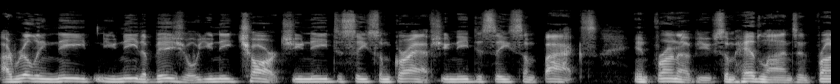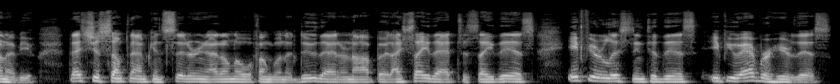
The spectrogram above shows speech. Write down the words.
I really need, you need a visual. You need charts. You need to see some graphs. You need to see some facts in front of you, some headlines in front of you. That's just something I'm considering. I don't know if I'm going to do that or not, but I say that to say this. If you're listening to this, if you ever hear this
